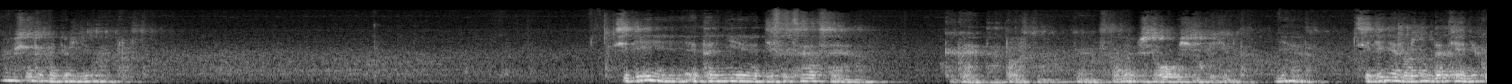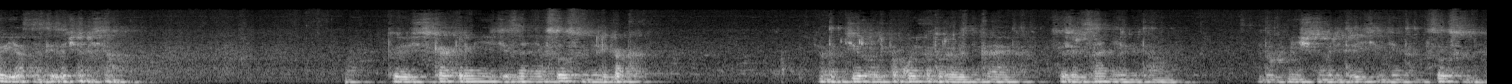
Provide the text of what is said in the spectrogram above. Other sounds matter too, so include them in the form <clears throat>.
Ну, все ты пойдешь делать просто. Сидение – это не диссоциация какая-то, просто становишься овощем каким-то. Нет. Сидение должно дать тебе некую ясность. Ты зачем сел? То есть, как применить эти знания в социуме, или как адаптировать покой, который возникает в созерцании или там в двухмесячном ретрите где-то в социуме.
